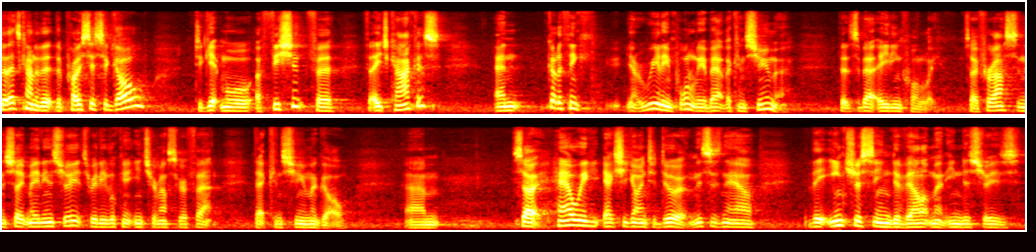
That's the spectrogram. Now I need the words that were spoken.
so that's kind of the, the processor goal, to get more efficient for, for each carcass. And got to think, you know, really importantly about the consumer, that it's about eating quality. So for us in the sheep meat industry, it's really looking at intramuscular fat, that consumer goal. Um, so how are we actually going to do it? And this is now the interest in development industries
